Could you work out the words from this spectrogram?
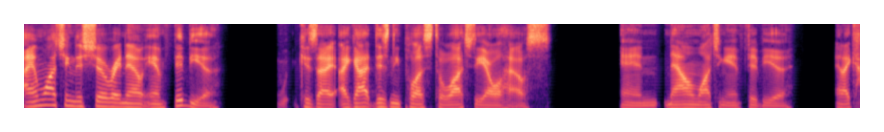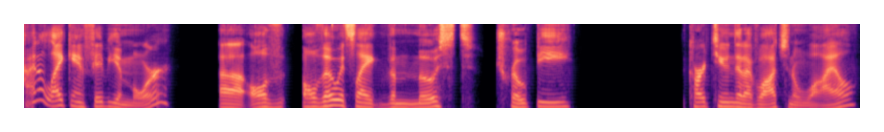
I'm watching this show right now, Amphibia, because I, I got Disney Plus to watch The Owl House. And now I'm watching Amphibia. And I kind of like Amphibia more. Uh, al- although it's like the most tropey cartoon that I've watched in a while.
